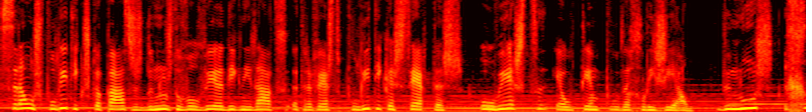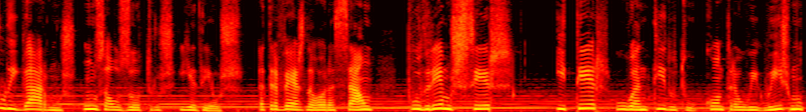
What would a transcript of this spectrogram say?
Serão os políticos capazes de nos devolver a dignidade através de políticas certas? Ou este é o tempo da religião? De nos religarmos uns aos outros e a Deus. Através da oração, poderemos ser e ter o antídoto contra o egoísmo?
